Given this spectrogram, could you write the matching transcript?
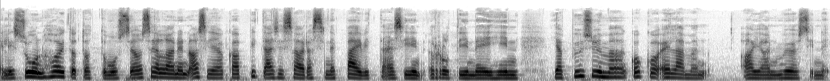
Eli suun hoitotottumus, se on sellainen asia, joka pitäisi saada sinne päivittäisiin rutiineihin ja pysymään koko elämän ajan myös sinne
